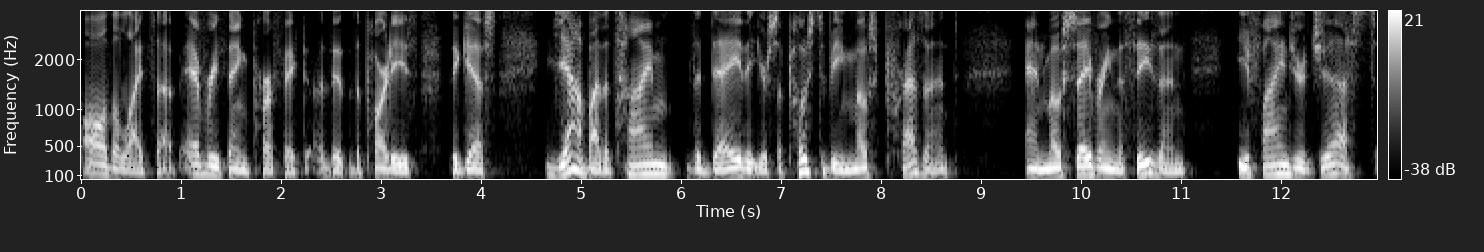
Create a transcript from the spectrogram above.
all the lights up, everything perfect, uh, the, the parties, the gifts. Yeah, by the time the day that you're supposed to be most present and most savoring the season, you find you're just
